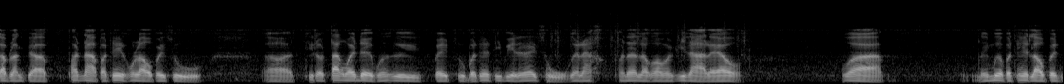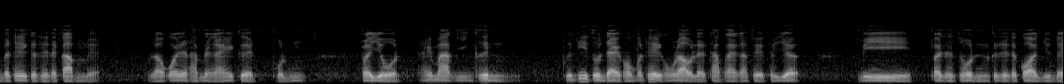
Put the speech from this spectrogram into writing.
กำลังจะพัฒนาประเทศของเราไปสู่ที่เราตั้งไว้เดิมก็คือไปสู่ประเทศที่มีรายได้สูงกันนะ เพราะฉะนั้นเราก็มาพิจารณาแล้ว ว่าในเมื่อประเทศเราเป็นประเทศเกษตรกรรมเนี่ยเราก็จะทำยังไงให้เกิดผลประโยชน์ให้มากยิ่งขึ้น พื้นที่ส่วนใหญ่ของประเทศของเราเนี่ยทำการเกษตรเยอะมีประชาชนเกษตรกรอยู่ใน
